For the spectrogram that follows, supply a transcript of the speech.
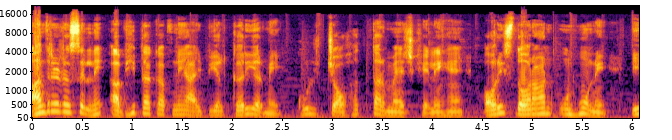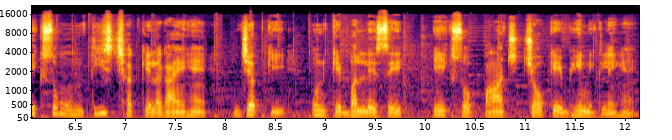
आंद्रे रसेल ने अभी तक अपने आईपीएल करियर में कुल चौहत्तर मैच खेले हैं और इस दौरान उन्होंने एक सौ उनतीस छक्के लगाए हैं, जबकि उनके बल्ले से 105 चौके भी निकले हैं।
